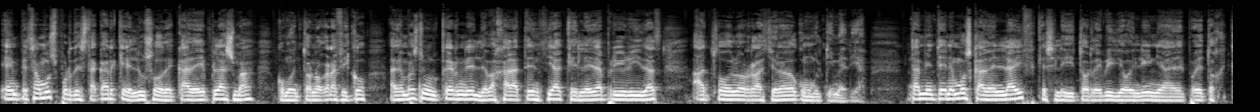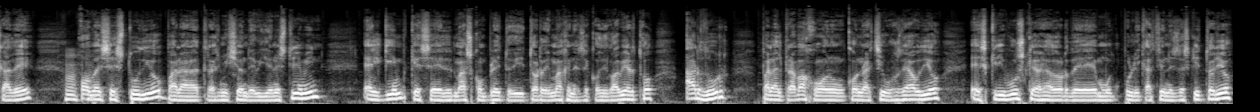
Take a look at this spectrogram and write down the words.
Empezamos por destacar que el uso de KDE Plasma como entorno gráfico, además de un kernel de baja latencia que le da prioridad a todo lo relacionado con multimedia. También tenemos Kden Live, que es el editor de vídeo en línea del proyecto Ujú. OBS Studio para la transmisión de vídeo en streaming, el GIMP, que es el más completo editor de imágenes de código abierto, Ardour para el trabajo con, con archivos de audio, Scribus, creador de publicaciones de escritorio,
